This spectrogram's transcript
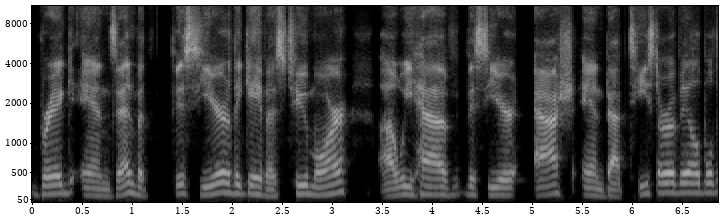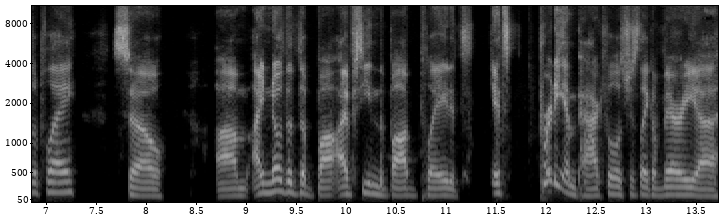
Brig, and Zen. But this year they gave us two more. Uh, we have this year Ashe and Baptiste are available to play. So um, I know that the Bob I've seen the Bob played. It's it's pretty impactful. It's just like a very uh,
